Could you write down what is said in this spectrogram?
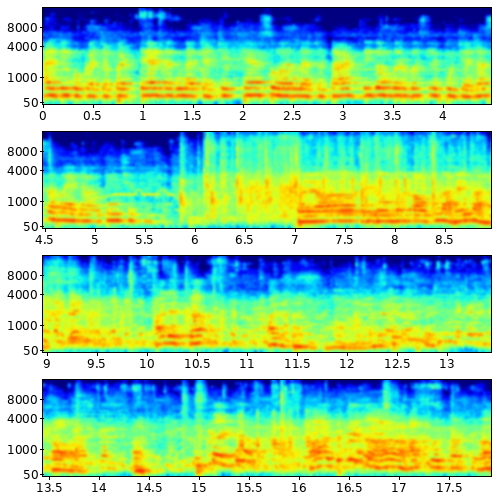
हळदी कुकाच्या पट्ट्या लग्नाच्या चिठ्ठ्या सुवर्णाचं ताट दिगंबर बसले पूजेला समायला तीनशे साठ तया दिगंबरराव कुठं आहे का? आलेत का? आले हा? हा. तिकडे आहे का? हा तिकडे आहे ना. हा हात वर काढते हा.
